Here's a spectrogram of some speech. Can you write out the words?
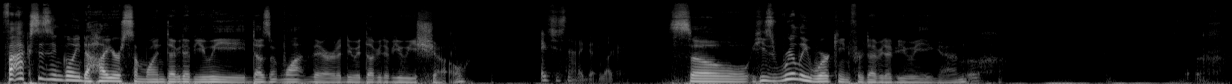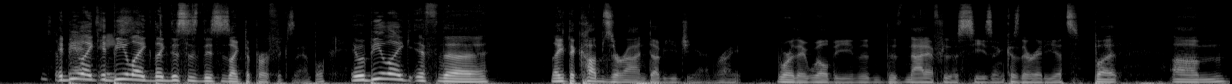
Fox isn't going to hire someone WWE doesn't want there to do a WWE show. it's just not a good look. So he's really working for WWE again. Just a It'd be like it'd be like like this is this is like the perfect example. It would be like if the like the Cubs are on WGN, right? Where they will be the, the not after this season because they're idiots. But um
